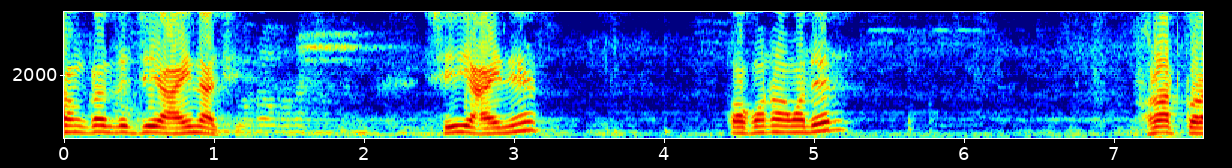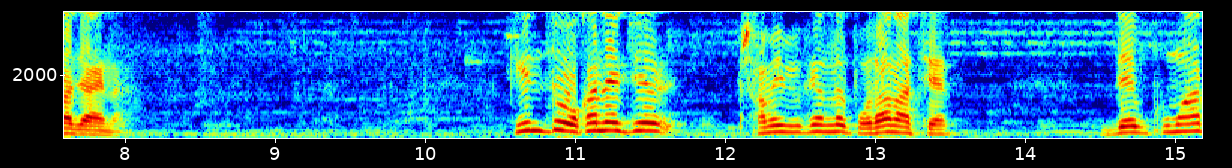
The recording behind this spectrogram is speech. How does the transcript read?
সংক্রান্ত যে আইন আছে, সেই আইনের কখনো আমাদের ভরাট করা যায় না। কিন্তু ওখানে যে স্বামী বিবেকানন্দের প্রধান আছেন, দেবকুমার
